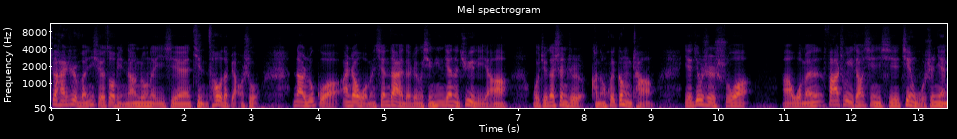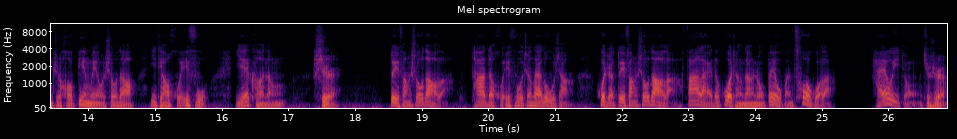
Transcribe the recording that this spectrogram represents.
这还是文学作品当中的一些紧凑的表述。那如果按照我们现在的这个行星间的距离啊，我觉得甚至可能会更长。也就是说，啊，我们发出一条信息，近五十年之后，并没有收到一条回复，也可能是对方收到了，他的回复正在路上，或者对方收到了，发来的过程当中被我们错过了。还有一种就是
